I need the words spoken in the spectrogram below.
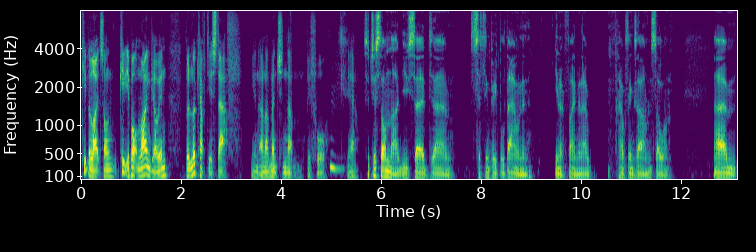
keep the lights on keep your bottom line going but look after your staff you know and i've mentioned that before. Yeah. So just on that, you said um, sitting people down and you know finding out how things are and so on, um,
